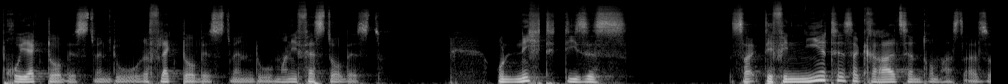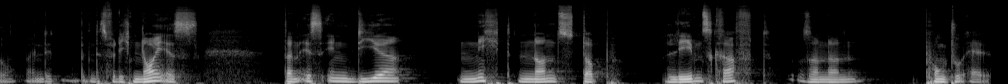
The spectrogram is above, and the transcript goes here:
Projektor bist, wenn du Reflektor bist, wenn du Manifestor bist und nicht dieses definierte Sakralzentrum hast, also wenn das für dich neu ist, dann ist in dir nicht nonstop Lebenskraft, sondern punktuell.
